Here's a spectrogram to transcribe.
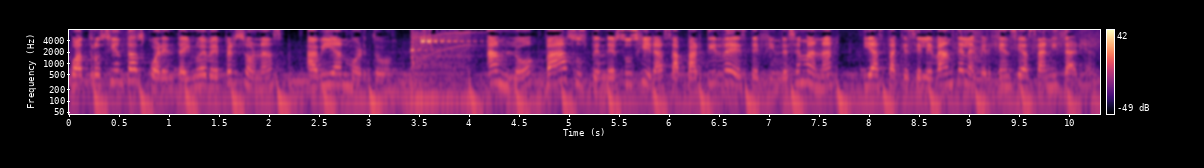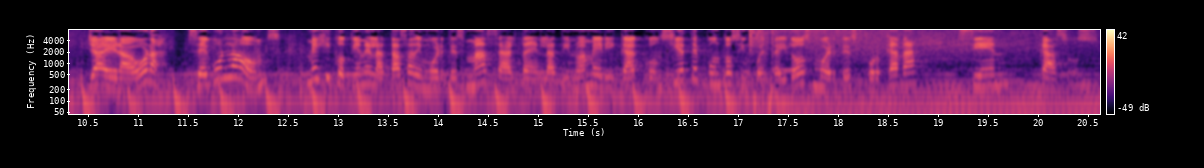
449 personas habían muerto. AMLO va a suspender sus giras a partir de este fin de semana y hasta que se levante la emergencia sanitaria. Ya era hora. Según la OMS, México tiene la tasa de muertes más alta en Latinoamérica con 7.52 muertes por cada 100 casos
